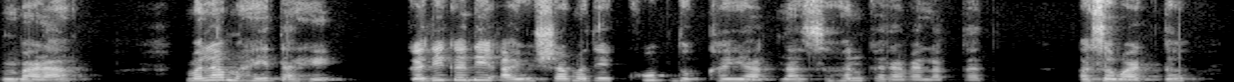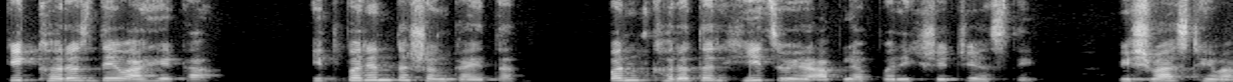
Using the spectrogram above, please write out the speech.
बाळा मला माहीत आहे कधी कधी आयुष्यामध्ये खूप दुःख यातना सहन कराव्या लागतात. असं वाटतं की खरंच देव आहे का? इथपर्यंत शंका येतात. पण खरं तर हीच वेळ आपल्या परीक्षेची असते. विश्वास ठेवा.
